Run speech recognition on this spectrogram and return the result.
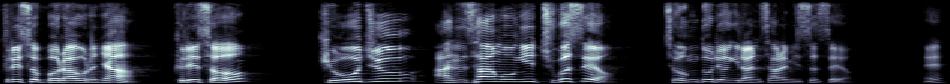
그래서 뭐라 그러냐? 그래서 교주 안상홍이 죽었어요. 정도령이라는 사람이 있었어요. 예?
